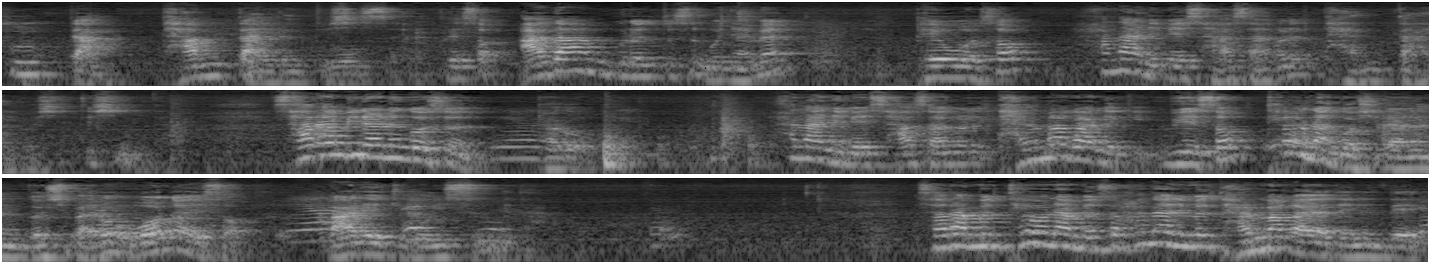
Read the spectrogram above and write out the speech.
붉다, 담다 이런 뜻이 있어요. 그래서 아담 그런 뜻은 뭐냐면 배워서 하나님의 사상을 담다 이것이 뜻입니다. 사람이라는 것은 바로 하나님의 사상을 닮아가기 위해서 태어난 것이라는 것이 바로 원어에서 말해주고 있습니다. 사람은 태어나면서 하나님을 닮아가야 되는데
